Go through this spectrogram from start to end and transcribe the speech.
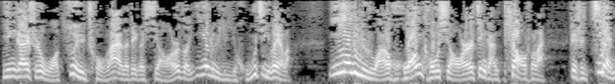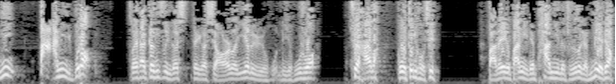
应该是我最宠爱的这个小儿子耶律李胡继位了。耶律阮黄口小儿竟敢跳出来，这是贱逆，大逆不道。所以他跟自己的这个小儿子耶律李胡李胡说：“去孩子，给我争口气，把这个把你这叛逆的侄子给灭掉，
